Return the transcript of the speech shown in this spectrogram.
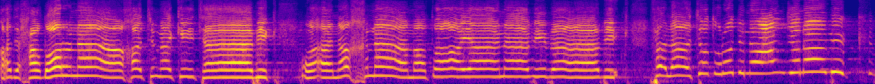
قد حضرنا ختم كتابك وأنخنا مطايانا ببابك. فلا تطردنا عن جنابك.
